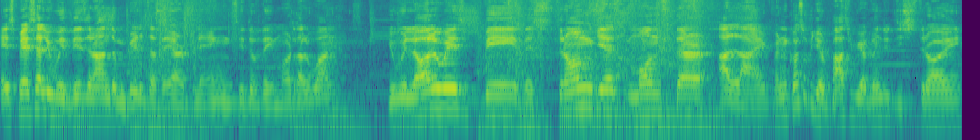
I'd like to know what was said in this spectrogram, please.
Especially with these random builds that they are playing instead of the immortal one. You will always be the strongest monster alive. And because of your passive, you are going to destroy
